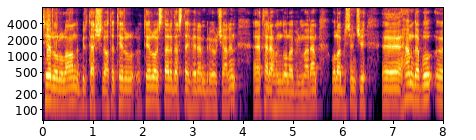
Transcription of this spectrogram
terror olan bir təşkilata, terror terroristlərə dəstək verən bir ölkənin ə, tərəfində ola bilmərəm. Ola bilsin ki, ə, həm də bu ə,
